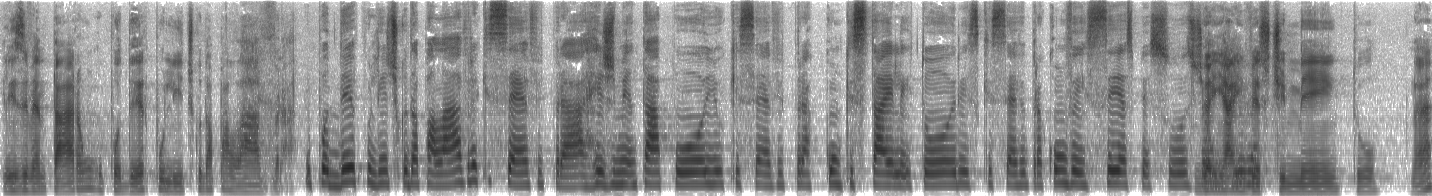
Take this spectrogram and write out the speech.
Eles inventaram o poder político da palavra. O poder político da palavra que serve para regimentar apoio, que serve para conquistar eleitores, que serve para convencer as pessoas de ganhar investimento. Né?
